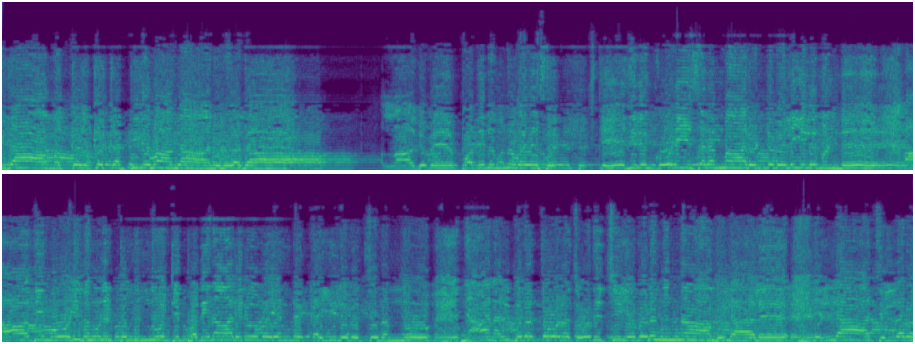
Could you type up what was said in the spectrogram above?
ഇതാ മക്കൾക്ക് കട്ടിൽ വാങ്ങാനുള്ളതാ. അള്ളാഹുവേ പതിനൊന്ന് വയസ്സ്. സ്റ്റേജിലും കോടീശ്വരന്മാരുണ്ട് വെളിയിലുമുണ്ട്. ആദ്യം ഓടി വന്നിട്ട് മുന്നൂറ്റി പതിനാല് രൂപ എന്റെ കയ്യിൽ വെച്ച് തന്നു. ഞാൻ അത്ഭുതത്തോടെ ചോദിച്ചു എവിടെ നിന്നാ ബിലാൽ? എല്ലാ ചില്ലറ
